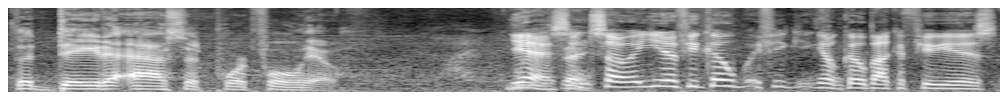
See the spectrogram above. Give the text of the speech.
the data asset portfolio. Yes, and so you know, if you go if you, you know, go back a few years,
